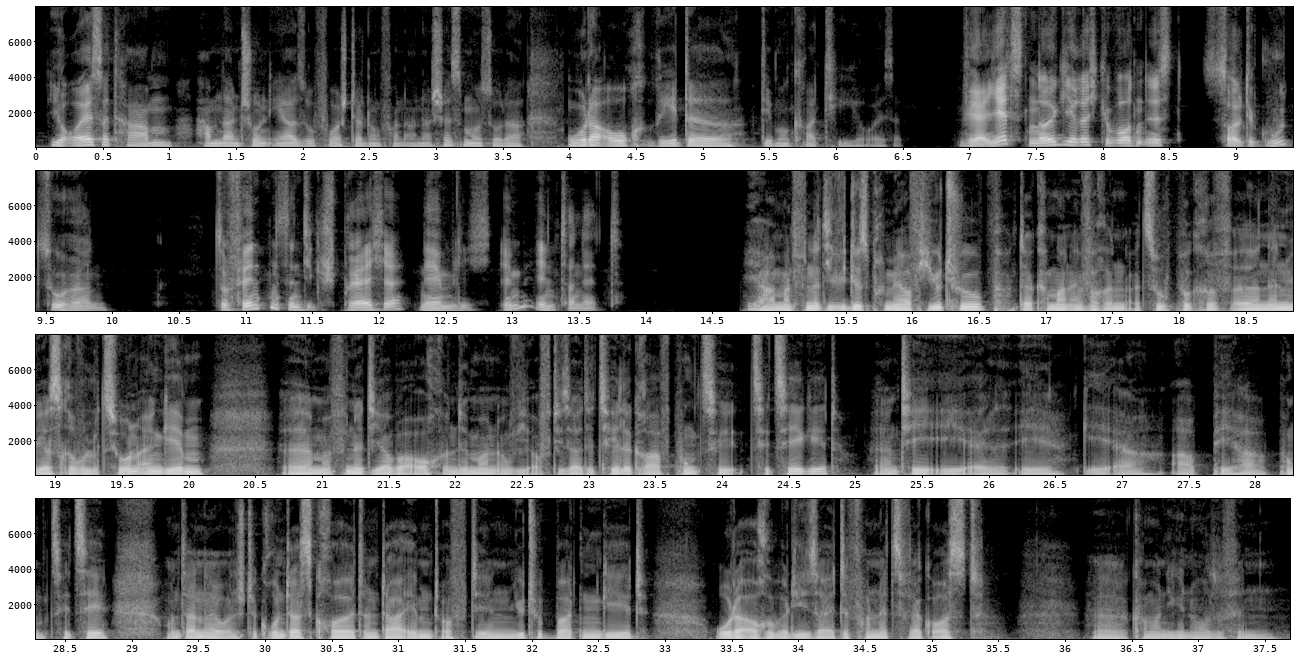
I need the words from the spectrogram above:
geäußert haben, haben dann schon eher so Vorstellungen von Anarchismus oder, oder auch Rätedemokratie geäußert. Wer jetzt neugierig geworden ist, sollte gut zuhören. Zu finden sind die Gespräche nämlich im Internet. Ja, man findet die Videos primär auf YouTube. Da kann man einfach in, als Suchbegriff äh, nennen wir es Revolution eingeben. Äh, man findet die aber auch, indem man irgendwie auf die Seite telegraph.cc geht. äh, T-E-L-E-G-R-A-P-H.cc und dann ein Stück runterscrollt und da eben auf den YouTube-Button geht oder auch über die Seite von Netzwerk Ost äh, kann man die genauso finden.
